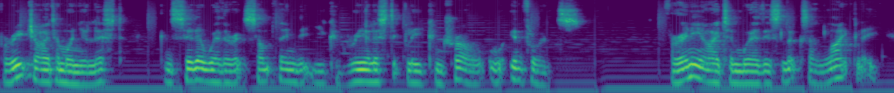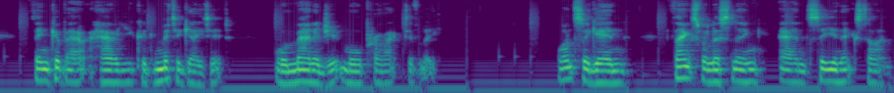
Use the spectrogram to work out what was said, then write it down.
For each item on your list, consider whether it's something that you could realistically control or influence. For any item where this looks unlikely, think about how you could mitigate it or manage it more proactively. Once again, thanks for listening and see you next time.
